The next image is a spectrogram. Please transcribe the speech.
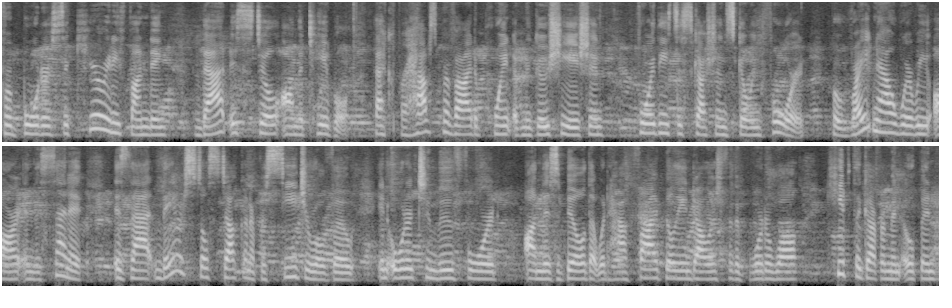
for border security funding, that is still on the table. That could perhaps provide a point of negotiation for these discussions going forward. But right now, where we are in the Senate is that they are still stuck on a procedural vote in order to move forward on this bill that would have $5 billion for the border wall, keep the government open,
